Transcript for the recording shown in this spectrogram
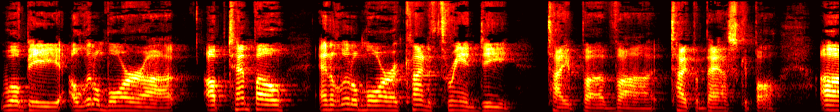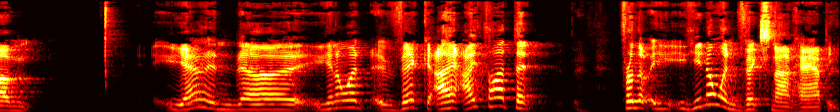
will be a little more uh, up tempo and a little more kind of three and D type of uh, type of basketball. Um, yeah, and uh, you know what, Vic? I, I thought that from the you know when Vic's not happy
